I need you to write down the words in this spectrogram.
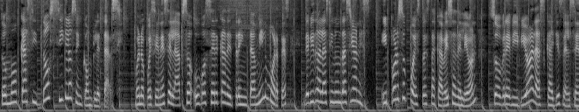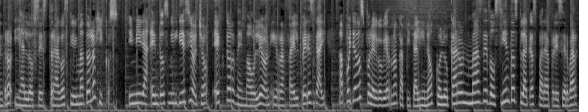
tomó casi dos siglos en completarse. Bueno, pues en ese lapso hubo cerca de 30.000 muertes debido a las inundaciones. Y por supuesto, esta cabeza de león sobrevivió a las calles del centro y a los estragos climatológicos. Y mira, en 2018, Héctor de Mauleón y Rafael Pérez Gay, apoyados por el gobierno capitalino, colocaron más de 200 placas para preservar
